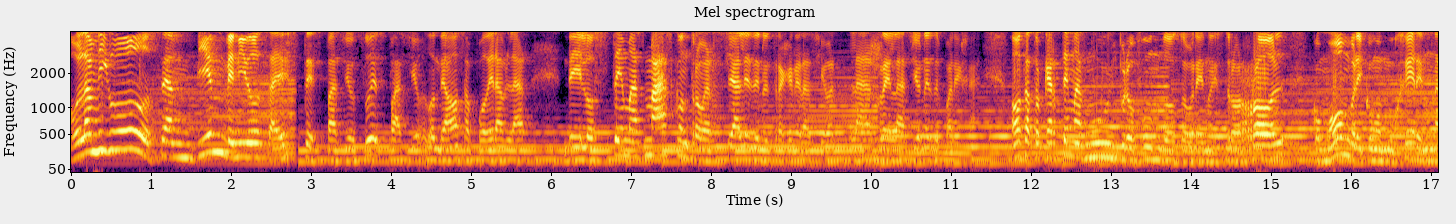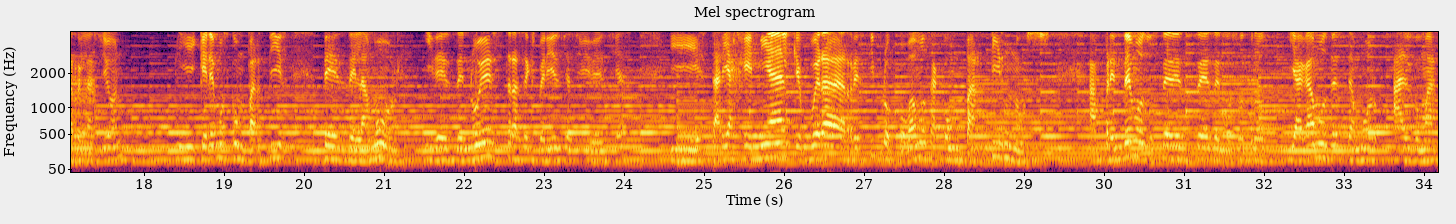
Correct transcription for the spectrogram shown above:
Hola amigos, sean bienvenidos a este espacio, su espacio, donde vamos a poder hablar de los temas más controversiales de nuestra generación, las relaciones de pareja. Vamos a tocar temas muy profundos sobre nuestro rol como hombre y como mujer en una relación y queremos compartir desde el amor y desde nuestras experiencias y vivencias. Y estaría genial que fuera recíproco. Vamos a compartirnos. Aprendemos ustedes, ustedes de nosotros y hagamos de este amor algo más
